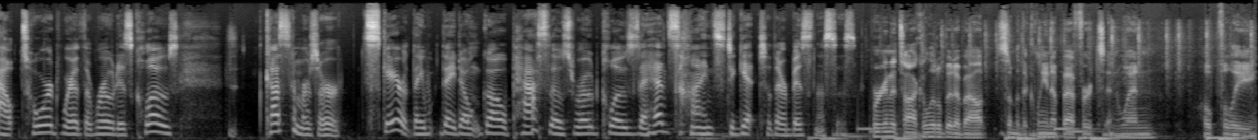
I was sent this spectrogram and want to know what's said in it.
out toward where the road is closed. Customers are scared. They they don't go past those road closed ahead signs to get to their businesses. We're going to talk a little bit about some of the cleanup efforts and when hopefully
